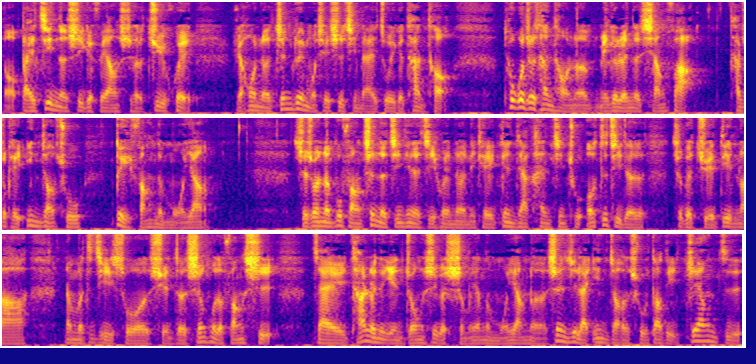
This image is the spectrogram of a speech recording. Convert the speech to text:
哦，白镜呢是一个非常适合聚会，然后呢，针对某些事情来做一个探讨。透过这个探讨呢，每个人的想法，他就可以映照出对方的模样。所以说呢，不妨趁着今天的机会呢，你可以更加看清楚哦自己的这个决定啦，那么自己所选择生活的方式，在他人的眼中是个什么样的模样呢？甚至来映照出到底这样子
